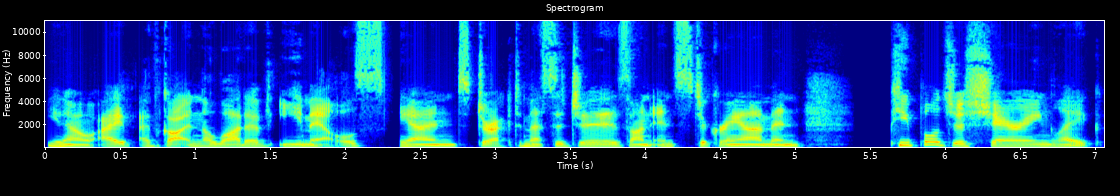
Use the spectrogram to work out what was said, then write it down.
you know, I, I've gotten a lot of emails and direct messages on Instagram and people just sharing, like,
